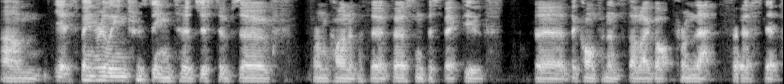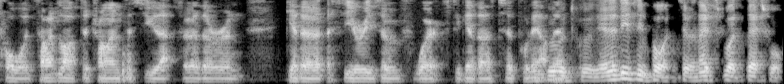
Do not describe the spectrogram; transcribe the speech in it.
um, yeah, it's been really interesting to just observe from kind of a third person perspective the the confidence that I got from that first step forward. So I'd love to try and pursue that further and get a, a series of works together to put out good, there. Good, and it is important too, and that's what that's what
